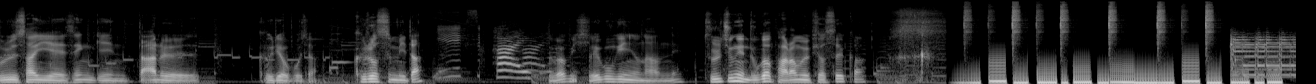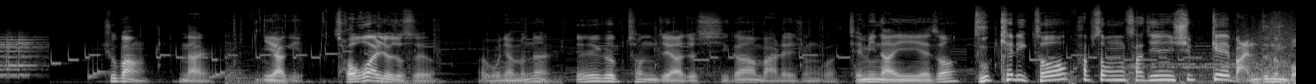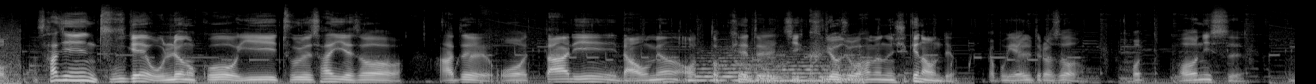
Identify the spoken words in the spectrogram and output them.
둘 사이에 생긴 딸을 그려보자. 그렇습니다. 하이. 뭐야, 이 외국인이 나왔네. 둘 중에 누가 바람을 폈을까? 휴방 날 이야기. 저거 알려줬어요. 뭐냐면은 1급 천재 아저씨가 말해준 것 재미나이에서 두 캐릭터 합성 사진 쉽게 만드는 법 사진 두 개 올려놓고 이 둘 사이에서 아들, 어, 딸이 나오면 어떻게 될지 그려줘 하면은 쉽게 나온대요. 그러니까 뭐 예를 들어서 버, 버니스,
